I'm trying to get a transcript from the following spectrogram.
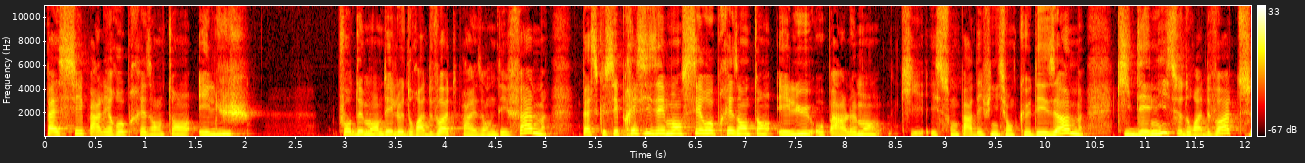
passer par les représentants élus pour demander le droit de vote, par exemple, des femmes, parce que c'est précisément ces représentants élus au Parlement, qui sont par définition que des hommes, qui dénient ce droit de vote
